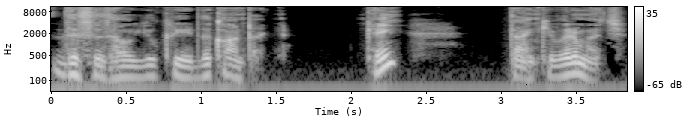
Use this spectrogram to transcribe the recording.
This is how you create the contact okay? Thank you very much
